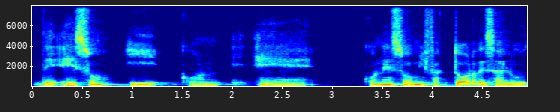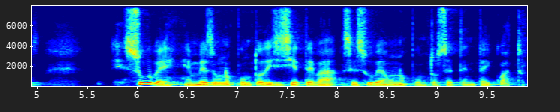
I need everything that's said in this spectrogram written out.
de eso y con, eh, con eso mi factor de salud eh, sube, en vez de 1.17 va, se sube a 1.74.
